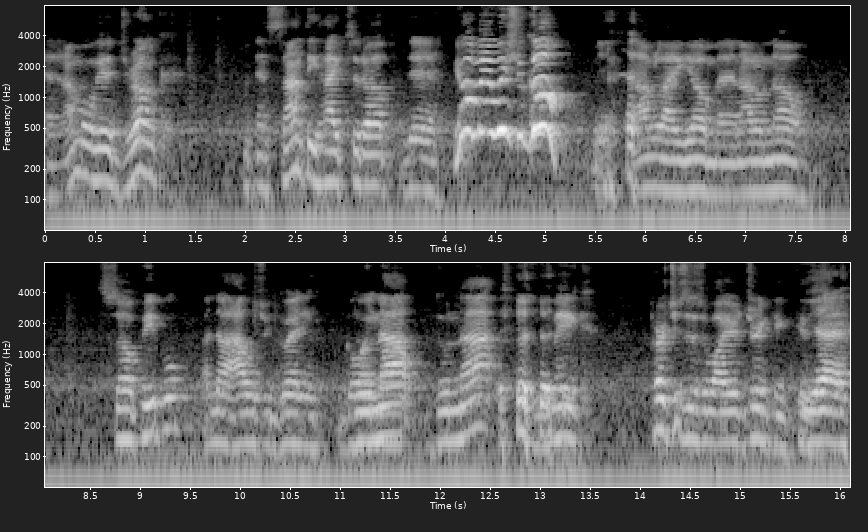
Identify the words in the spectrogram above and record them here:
and I'm over here drunk, and Santi hypes it up. Yeah. Yo, man, we should go. Yeah. I'm like, yo, man, I don't know. So, people, I know I was regretting going. do not, do not make purchases while you're drinking, because Yeah.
